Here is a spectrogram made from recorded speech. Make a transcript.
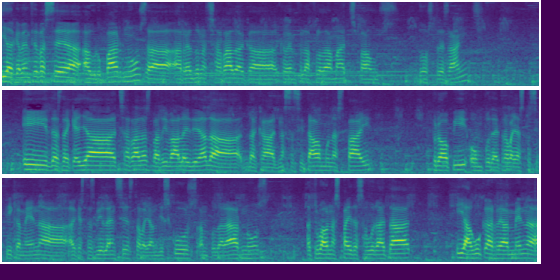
I el que vam fer va ser agrupar-nos arrel d'una xerrada que, que vam fer la Flor de Maig fa uns dos o tres anys. I des d'aquella xerrada es va arribar a la idea de, de que necessitàvem un espai propi on poder treballar específicament a, aquestes violències, treballar un discurs, empoderar-nos, a trobar un espai de seguretat i algo que realment eh,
